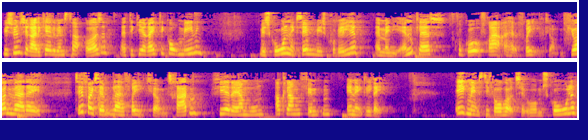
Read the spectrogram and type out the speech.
Vi synes i Radikale Venstre også, at det giver rigtig god mening, hvis skolen eksempelvis kunne vælge, at man i anden klasse kunne gå fra at have fri kl. 14 hver dag, til for eksempel at have fri kl. 13 fire dage om ugen og kl. 15 en enkelt dag. Ikke mindst i forhold til åben skole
